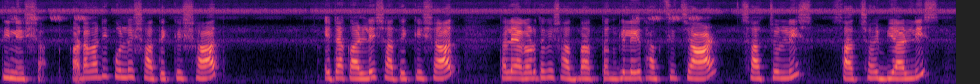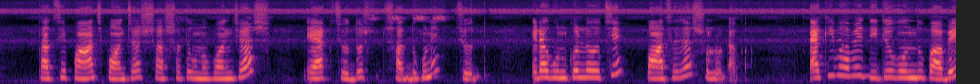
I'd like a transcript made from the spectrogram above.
তিনের সাত। কাটাকাটি করলে সাত একে সাত, এটা কাটলে সাত একে সাত। তাহলে এগারো থেকে সাত বাদ গেলে থাকছে চার, সাতচল্লিশ, সাত ছয় বিয়াল্লিশ থাকছে পাঁচ, পঞ্চাশ, সাত সাথে উনপঞ্চাশ এক, চোদ্দ, সাত দুগুণে চোদ্দ। এটা গুণ করলে হচ্ছে পাঁচ হাজার ষোলো টাকা। একইভাবে দ্বিতীয় বন্ধু পাবে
